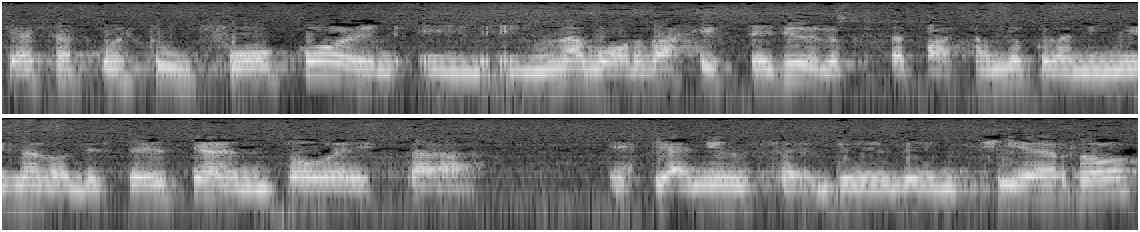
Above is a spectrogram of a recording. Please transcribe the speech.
haya puesto un foco en, en, un abordaje serio de lo que está pasando con la niñez y la adolescencia en todo esta, este año de, encierro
